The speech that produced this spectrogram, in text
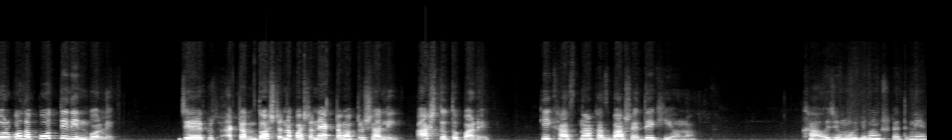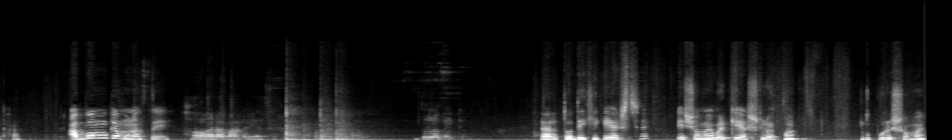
তোর কথা প্রতিদিন বলে। যে একটা দশটা না পাঁচটা না একটা মাত্র শালি। আসতে তো পারে। কি খাস না খাস বাসায় দেখিও না। খা ওই যে মুরগি মাংসটা তুমি খা। আব্বু আম্মু কেমন আছে? হরা ভালোই আছে। দুলা ভাই কেমন? তারা তো দেখি কে আসছে। এই সময় আবার কে আসলো এখন? দুপুরের সময়।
